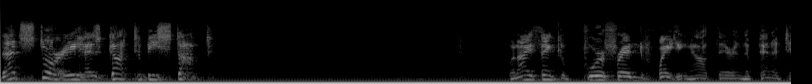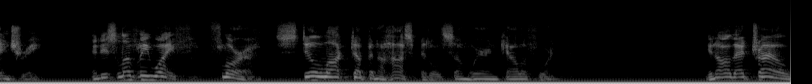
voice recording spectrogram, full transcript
That story has got to be stopped. When I think of poor Fred Whiting out there in the penitentiary, and his lovely wife, Flora, still locked up in a hospital somewhere in California. You know, that trial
